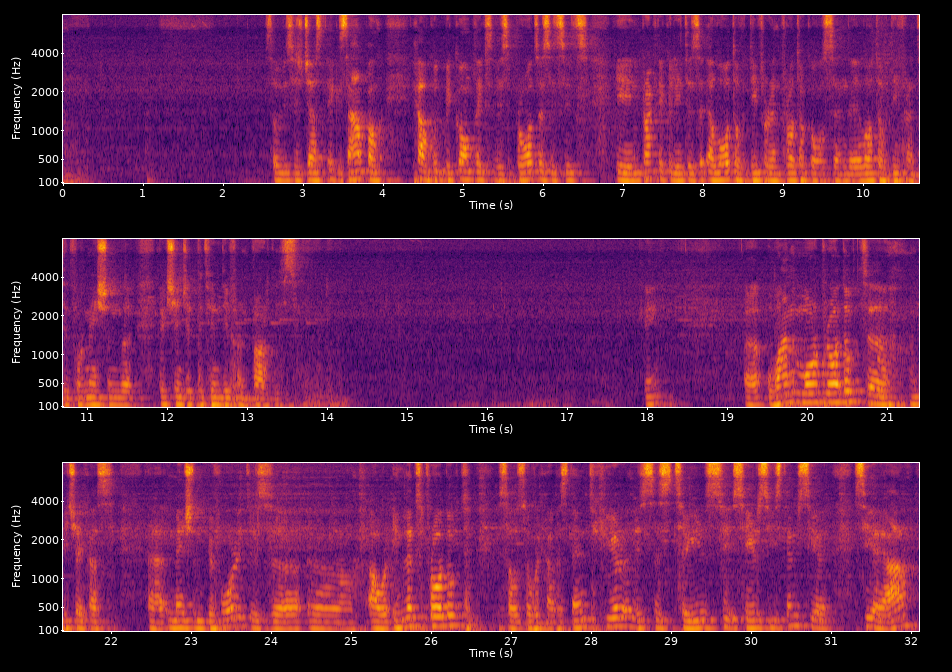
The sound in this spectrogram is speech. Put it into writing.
So this is just example how could be complex this process. It's, it's in practically it is a lot of different protocols and a lot of different information uh, exchanged between different parties. Okay. Uh, one more product uh, which I has mentioned before, it is uh, uh, our Imlex product. So, so we have a stand here. This is CIR system, CIR,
